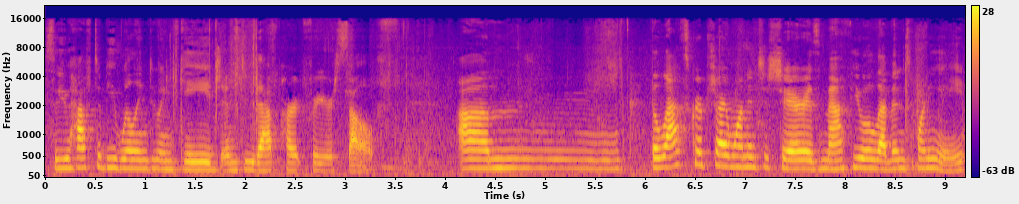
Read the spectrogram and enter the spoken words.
So you have to be willing to engage and do that part for yourself. Um, the last scripture I wanted to share is Matthew 11 28.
